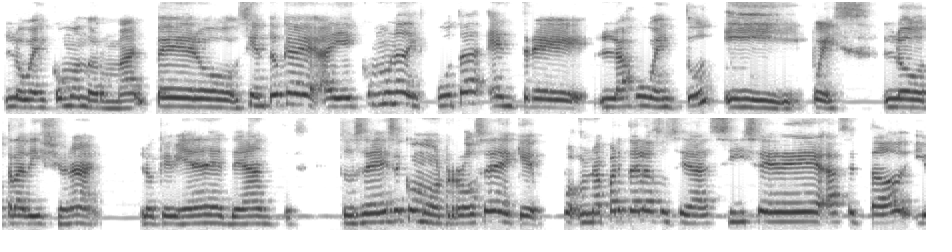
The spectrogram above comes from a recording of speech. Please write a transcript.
lo ven como normal, pero siento que ahí hay como una disputa entre la juventud y pues lo tradicional, lo que viene desde antes. Entonces ese como roce de que una parte de la sociedad sí se ve aceptado y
